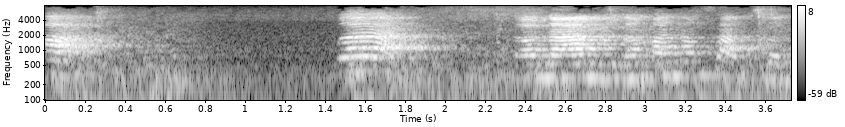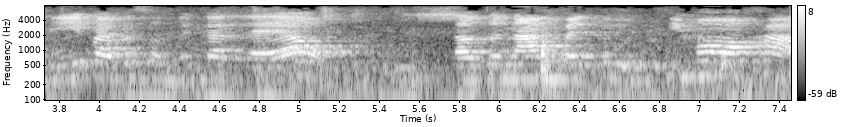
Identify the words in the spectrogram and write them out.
ค่ะ เมื่อเรานำน้ำมันทั้งสามส่วนนี้ไปผสมด้วยกันแล้ว เราจะนำไปตุ๋นที่หม้อค่ะ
